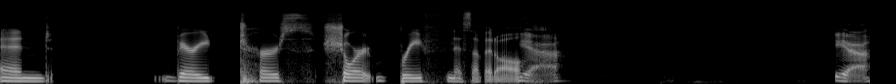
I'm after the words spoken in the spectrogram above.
and very terse, short briefness of it all. Yeah. Yeah.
